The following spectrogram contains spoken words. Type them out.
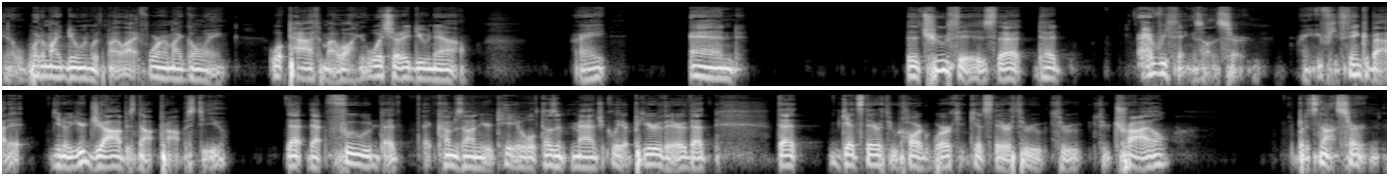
You know, what am I doing with my life? Where am I going? What path am I walking? What should I do now? Right? And the truth is that that everything is uncertain. Right? If you think about it, you know, your job is not promised to you. That that food that, that comes on your table doesn't magically appear there. That that gets there through hard work. It gets there through through through trial, but it's not certain.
